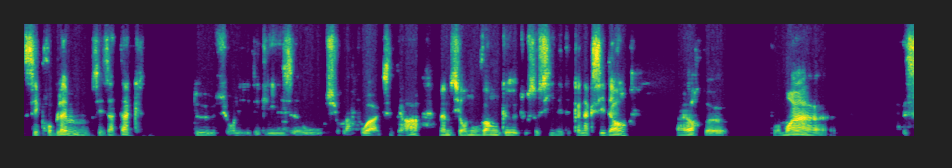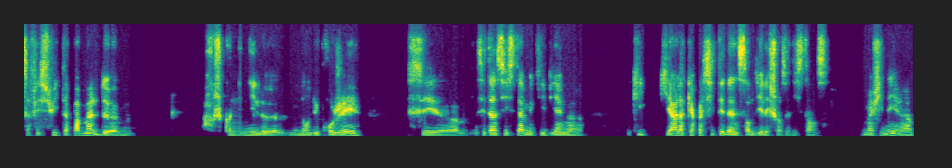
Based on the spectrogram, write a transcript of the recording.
ces problèmes, ces attaques de, sur les églises ou sur la foi, etc. Même si on nous vend que tout ceci n'était qu'un accident, alors que pour moi, ça fait suite à pas mal de. Ah, je connais ni le, nom du projet. C'est euh, c'est un système qui vient, euh, qui, qui a la capacité d'incendier les choses à distance. Imaginez euh,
